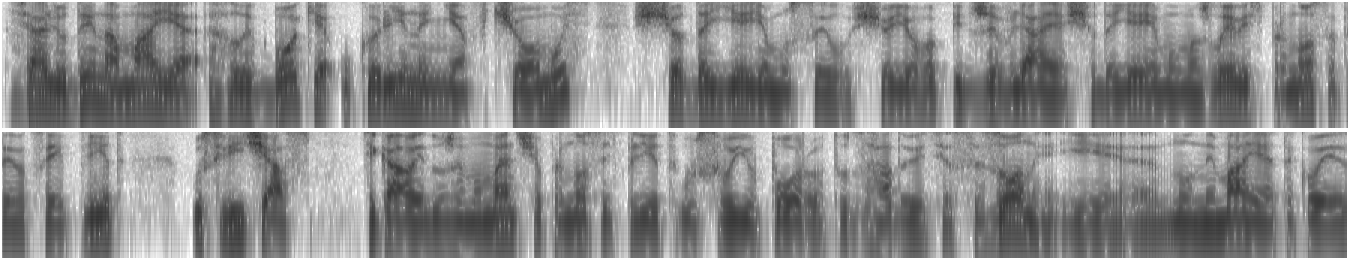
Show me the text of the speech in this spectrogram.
ця людина має глибоке укорінення в чомусь, що дає йому силу, що його підживляє, що дає йому можливість приносити оцей плід у свій час. Цікавий дуже момент, що приносить плід у свою пору. Тут згадуються сезони, і ну, немає такої е,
